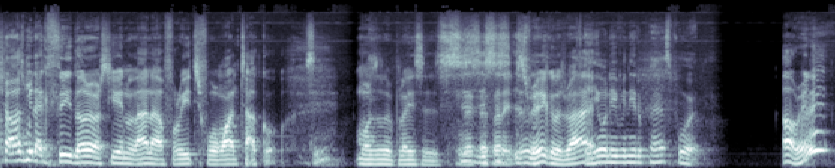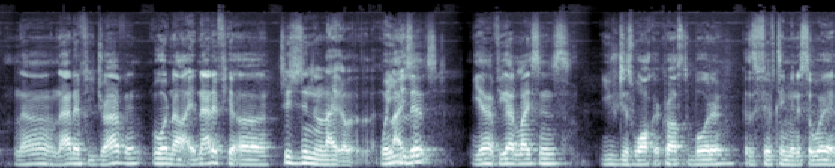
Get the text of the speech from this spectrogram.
charge me like three dollars here in Atlanta for each for one taco. Most of the places, it's, that's it's, it's do it. ridiculous, And right? you don't even need a passport. Oh, really? No, not if you're driving. Well, no, not if you're. Uh, So you just need like a when license? you live, yeah, if you got a license, you just walk across the border because it's 15 minutes away.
